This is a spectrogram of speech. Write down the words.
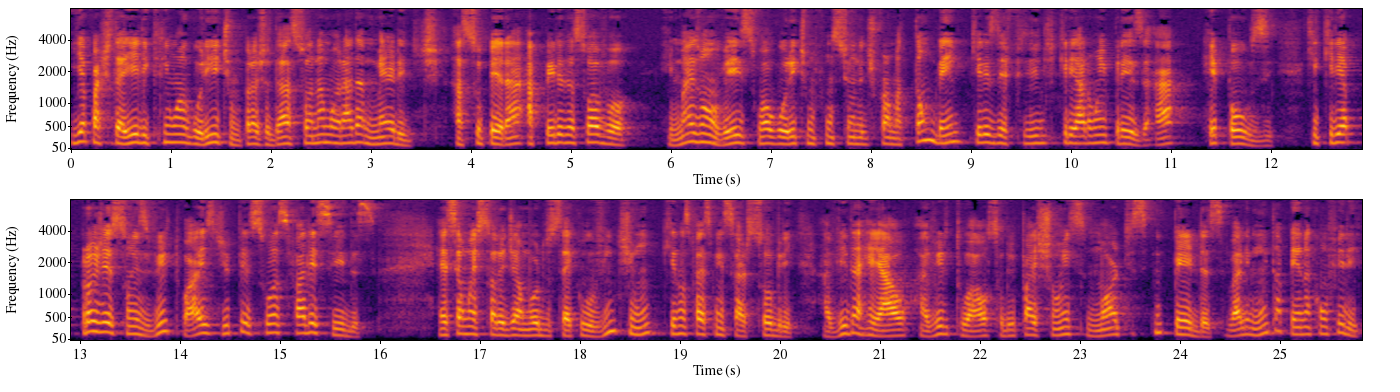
e a partir daí ele cria um algoritmo para ajudar a sua namorada Meredith a superar a perda da sua avó. E mais uma vez, o algoritmo funciona de forma tão bem que eles decidem criar uma empresa, a Repose, que cria projeções virtuais de pessoas falecidas. Essa é uma história de amor do século XXI que nos faz pensar sobre a vida real, a virtual, sobre paixões, mortes e perdas. Vale muito a pena conferir.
